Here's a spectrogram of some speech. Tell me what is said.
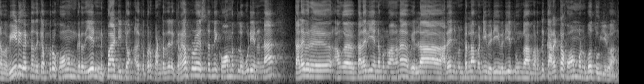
நம்ம வீடு கட்டினதுக்கப்புறம் ஹோமம்ங்கிறதையே நிப்பாட்டிட்டோம். அதுக்கப்புறம் பண்ணுறதே இல்லை. கிரகப்பிரவேசத்தன்னைக்கு ஹோமத்தில் கூட என்னென்னா தலைவர் அவங்க தலைவி என்ன பண்ணுவாங்கன்னா எல்லா அரேஞ்ச்மெண்ட்டெல்லாம் பண்ணி வெடிய வெடிய தூங்காமல் இருந்து கரெக்டாக ஹோமம் பண்ணும்போது தூங்கிடுவாங்க.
